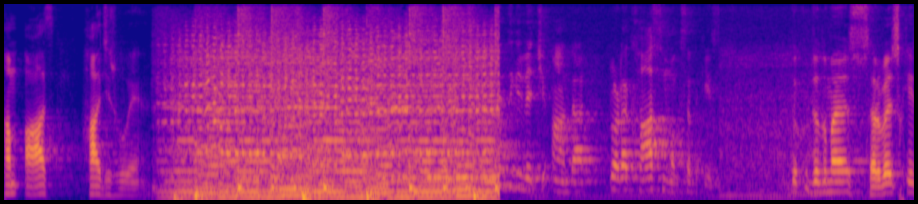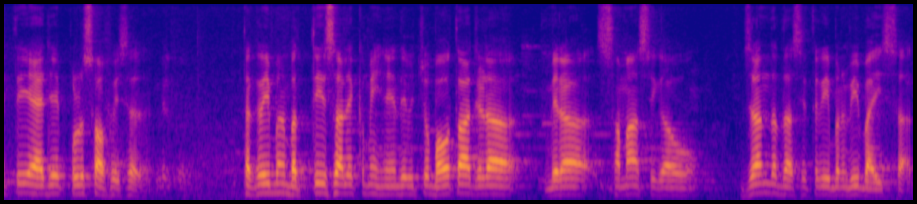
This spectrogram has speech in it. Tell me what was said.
हम आज हाजिर हुए हैं ਵਿੱਚ ਆਂਦਾ ਤੁਹਾਡਾ ਖਾਸ ਮਕਸਦ ਕੀ ਸੀ? ਦੇਖੋ ਜਦੋਂ ਮੈਂ ਸਰਵਿਸ ਕੀਤੀ ਐਜ ਏ ਪੁਲਿਸ ਆਫੀਸਰ ਤਕਰੀਬਨ 32 ਸਾਲ ਇੱਕ ਮਹੀਨੇ ਦੇ ਵਿੱਚੋਂ ਬਹੁਤਾ ਜਿਹੜਾ ਮੇਰਾ ਸਮਾਂ ਸੀਗਾ ਉਹ ਜਲੰਧਰ ਦਾ ਸੀ ਤਕਰੀਬਨ 20 22 ਸਾਲ।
